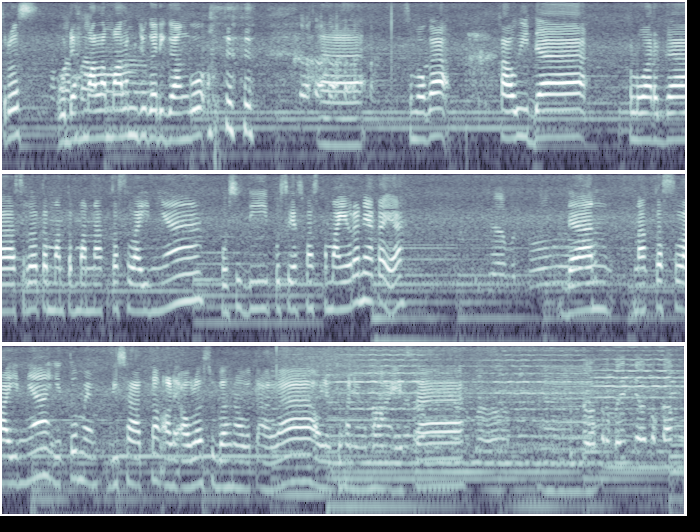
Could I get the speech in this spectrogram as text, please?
Terus udah malam-malam juga diganggu. Eh, semoga Kak Wida, keluarga serta teman-teman nakes lainnya, khusus di Puskesmas Kemayoran ya kak ya. ya betul Dan nakes lainnya itu disehatkan oleh Allah Subhanahu Wa Taala, oleh Tuhan Yang Maha Esa. Doa terbaiknya untuk kami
